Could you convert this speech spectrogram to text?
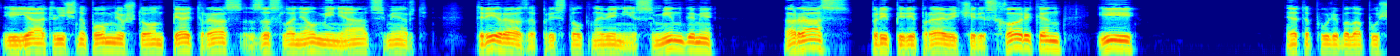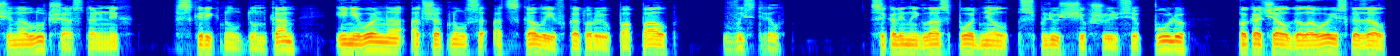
и я отлично помню, что он пять раз заслонял меня от смерти, три раза при столкновении с мингами, раз при переправе через Хорикен и эта пуля была пущена лучше остальных, — вскрикнул Дункан и невольно отшатнулся от скалы, в которую попал выстрел. Соколиный глаз поднял сплющившуюся пулю, покачал головой и сказал,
